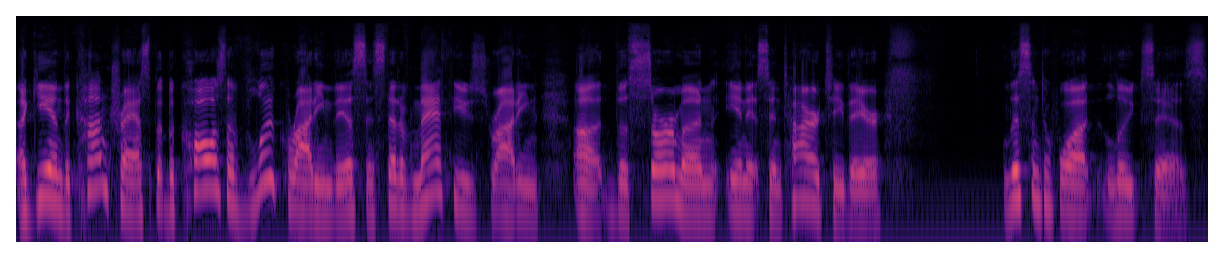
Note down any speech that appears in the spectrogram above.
again the contrast, but because of Luke writing this instead of Matthew's writing uh, the sermon in its entirety there, listen to what Luke says.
